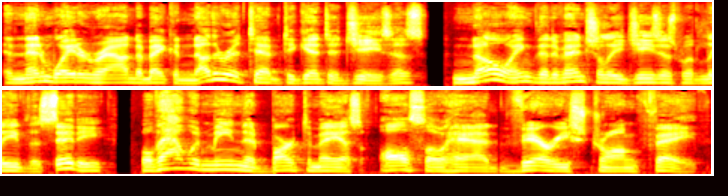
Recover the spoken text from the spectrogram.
and then waited around to make another attempt to get to Jesus, knowing that eventually Jesus would leave the city, well, that would mean that Bartimaeus also had very strong faith.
